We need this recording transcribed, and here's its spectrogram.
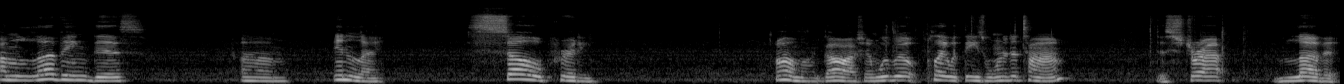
I'm loving this um, inlay. So pretty. Oh my gosh. And we will play with these one at a time. The strap. Love it.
